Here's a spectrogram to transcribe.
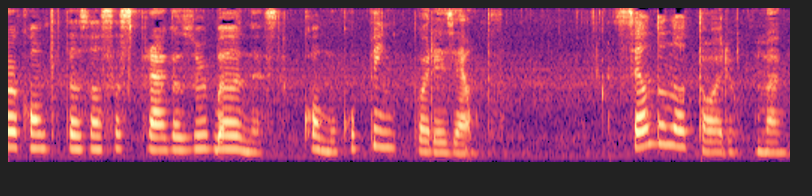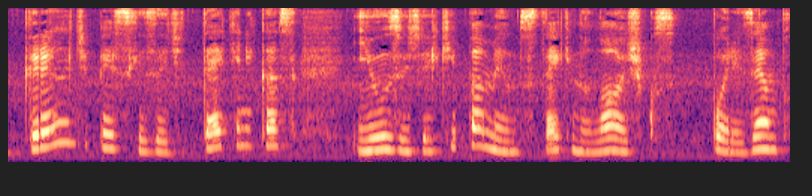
por conta das nossas pragas urbanas, como o cupim, por exemplo. Sendo notório uma grande pesquisa de técnicas e uso de equipamentos tecnológicos, por exemplo,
